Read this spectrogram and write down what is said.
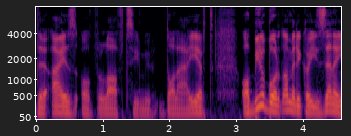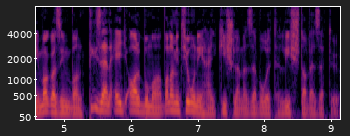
The Eyes of Love című daláért. A Billboard amerikai zenei magazinban 11 albuma, valamint jó néhány kislemeze volt listavezető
